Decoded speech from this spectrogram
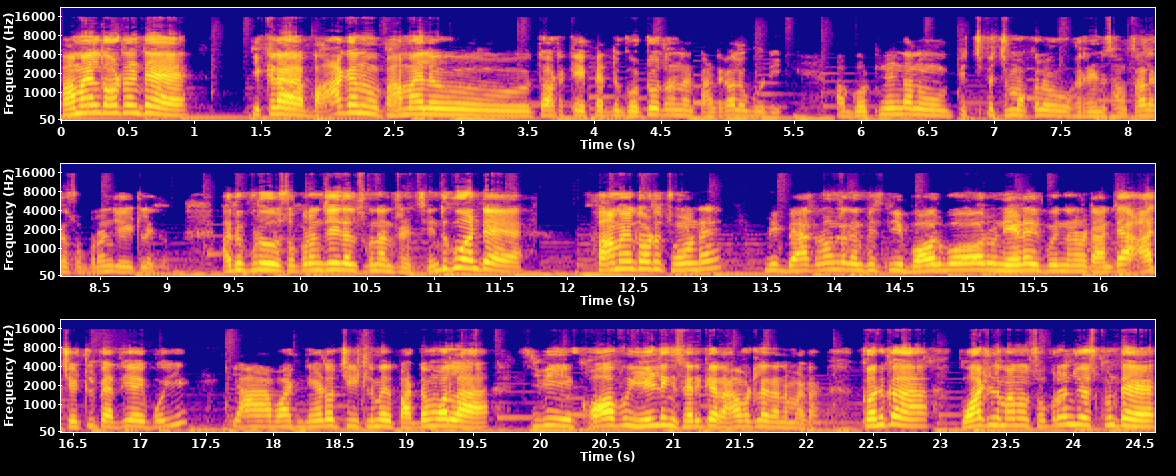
పామాయిల తోట అంటే ఇక్కడ బాగాను పామాయిల తోటకి పెద్ద గొట్టు అవుతున్నాను పంటకాలు బూది ఆ గొట్టు నిండాను పిచ్చి పిచ్చి మొక్కలు ఒక రెండు సంవత్సరాలుగా శుభ్రం చేయట్లేదు. అది ఇప్పుడు శుభ్రం చేయదలుచుకున్నాను ఫ్రెండ్స్. ఎందుకు అంటే పామాయిల తోట చూడండి మీకు బ్యాక్గ్రౌండ్లో కనిపిస్తుంది ఈ బారు బారు నీడ అయిపోయింది అనమాట అంటే ఆ చెట్లు పెద్దవి అయిపోయి వాటి నీడ వచ్చి మీద పడడం వల్ల ఇవి కాపు ఈల్డింగ్ సరిగ్గా రావట్లేదు అనమాట కనుక వాటిని మనం శుభ్రం చేసుకుంటే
